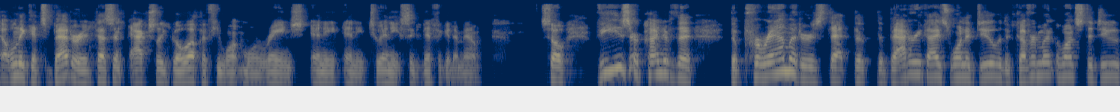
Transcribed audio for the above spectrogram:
only gets better. It doesn't actually go up if you want more range any any to any significant amount. So these are kind of the the parameters that the, the battery guys want to do, the government wants to do,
